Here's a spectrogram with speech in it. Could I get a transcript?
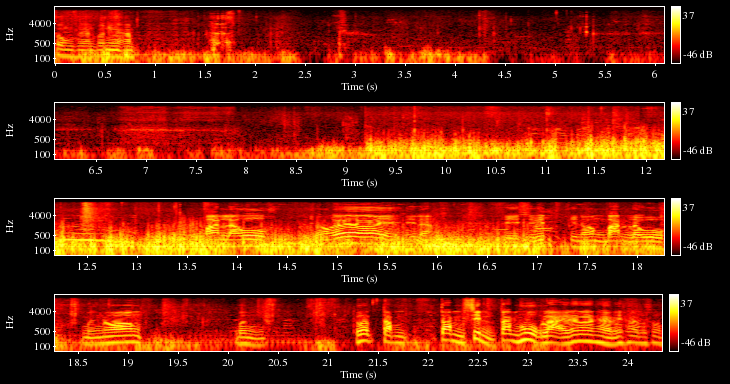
ทรงเฮือนเพิ่นงามานละโอพี่น้องเอ้ยนี่แหละที่ชีวิตพี่น้องบ้านละโอเมืองน้องเบิ่งถือว่าต่ำต่ำสิ้นต่ำหูกหลายนะนะแถวนี้ท่านผู้ชม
